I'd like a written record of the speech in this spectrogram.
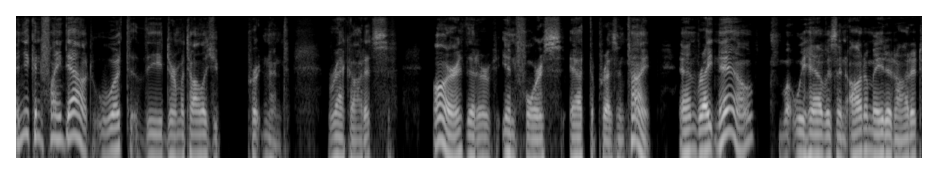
and you can find out what the dermatology pertinent RAC audits are that are in force at the present time. And right now, what we have is an automated audit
